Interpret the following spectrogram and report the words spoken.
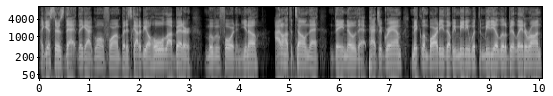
I guess there's that they got going for them, but it's got to be a whole lot better moving forward. And, you know, I don't have to tell them that. They know that. Patrick Graham, Mick Lombardi, they'll be meeting with the media a little bit later on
